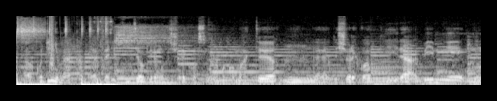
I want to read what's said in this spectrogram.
eh, kujya inyuma ya kamera byari byiza kugira ngo dushobore kubasomera amakomantere eh, dushobore kubabwira bimwe mu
